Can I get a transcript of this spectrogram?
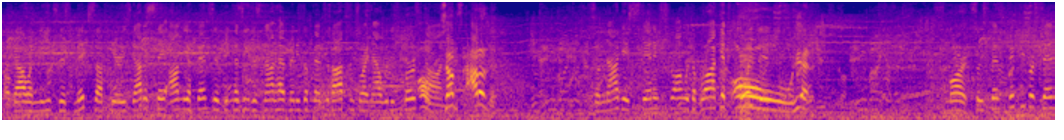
Ogawa needs this mix-up here. He's got to stay on the offensive because he does not have many defensive options right now with his burst Oh, on. jumps out of it. So Nage standing strong with the block, gets poisoned. Oh, he had Smart. So he spends 50%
